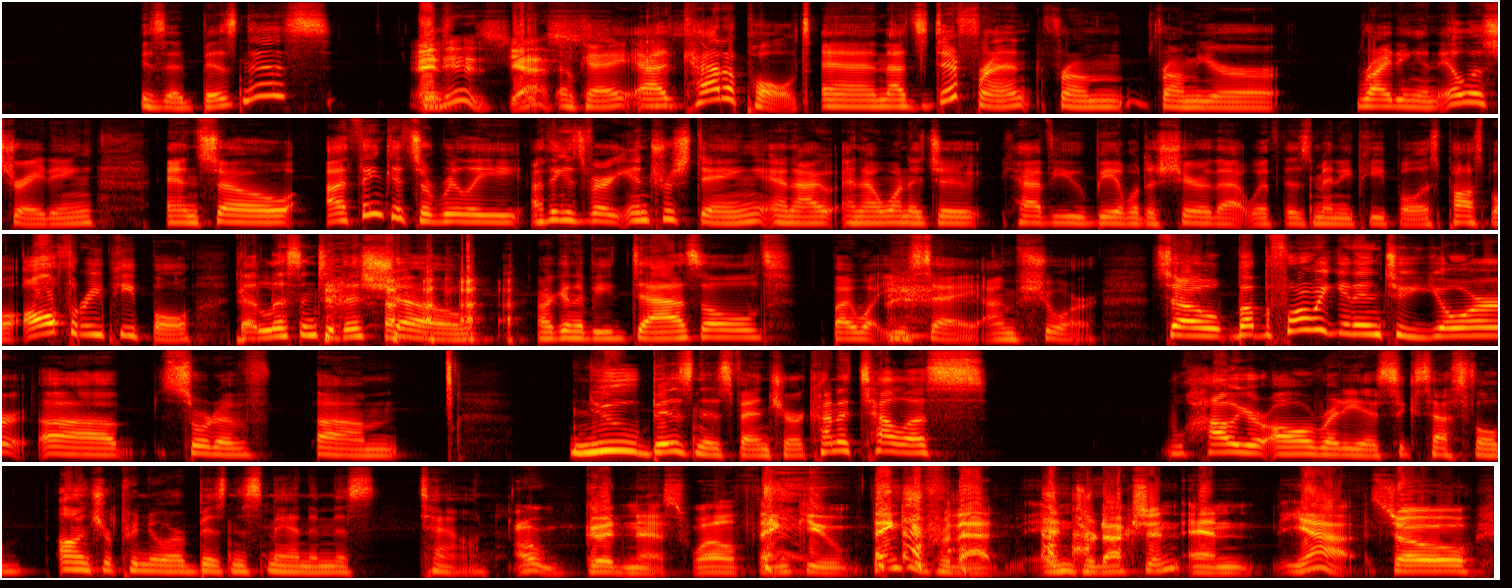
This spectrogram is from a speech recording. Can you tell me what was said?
is it business? It is, yes. Okay yes. at catapult and that's different from from your writing and illustrating. And so i think it's a really i think it's very interesting and i and i wanted to have you be able to share that with as many people as possible. All three people that listen to this show are going to be dazzled by what you say i'm sure. So but before we get into your uh, sort of um, new business venture. Kind of tell us how you're already a successful entrepreneur businessman in this town. Oh goodness. Well, thank you. Thank you for that introduction. And yeah, so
